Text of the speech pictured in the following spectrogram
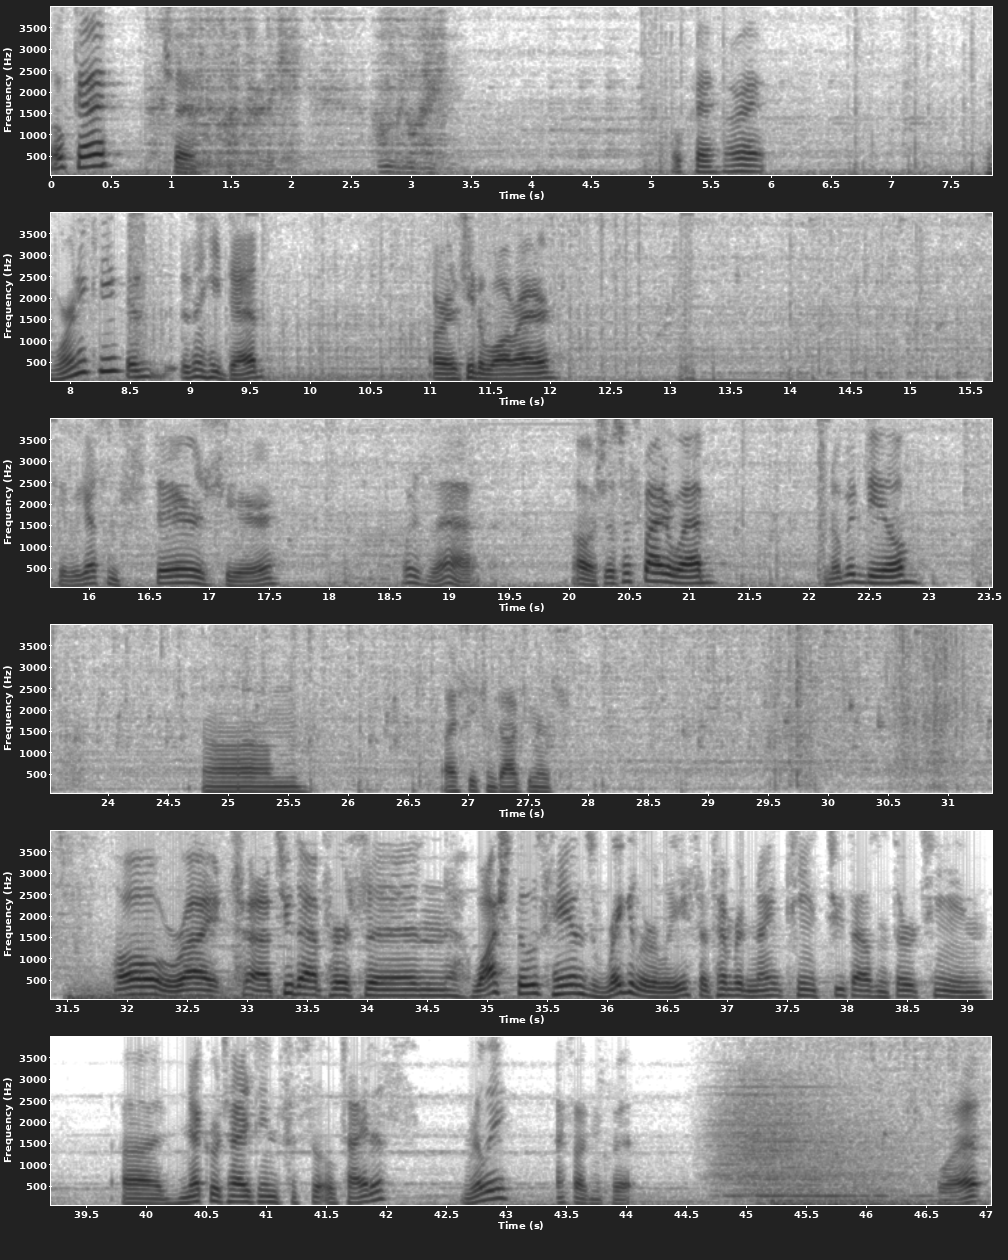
Okay. Wernicke. Only way. Okay, alright. Wernicke? Is, isn't he dead? Or is he the Walrider? Okay, we got some stairs here. What is that? Oh, it's just a spider web. No big deal. Um, I see some documents. All right, uh, to that person, wash those hands regularly. September 19th, 2013. Uh, necrotizing facilititis? Really? I fucking quit. What?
